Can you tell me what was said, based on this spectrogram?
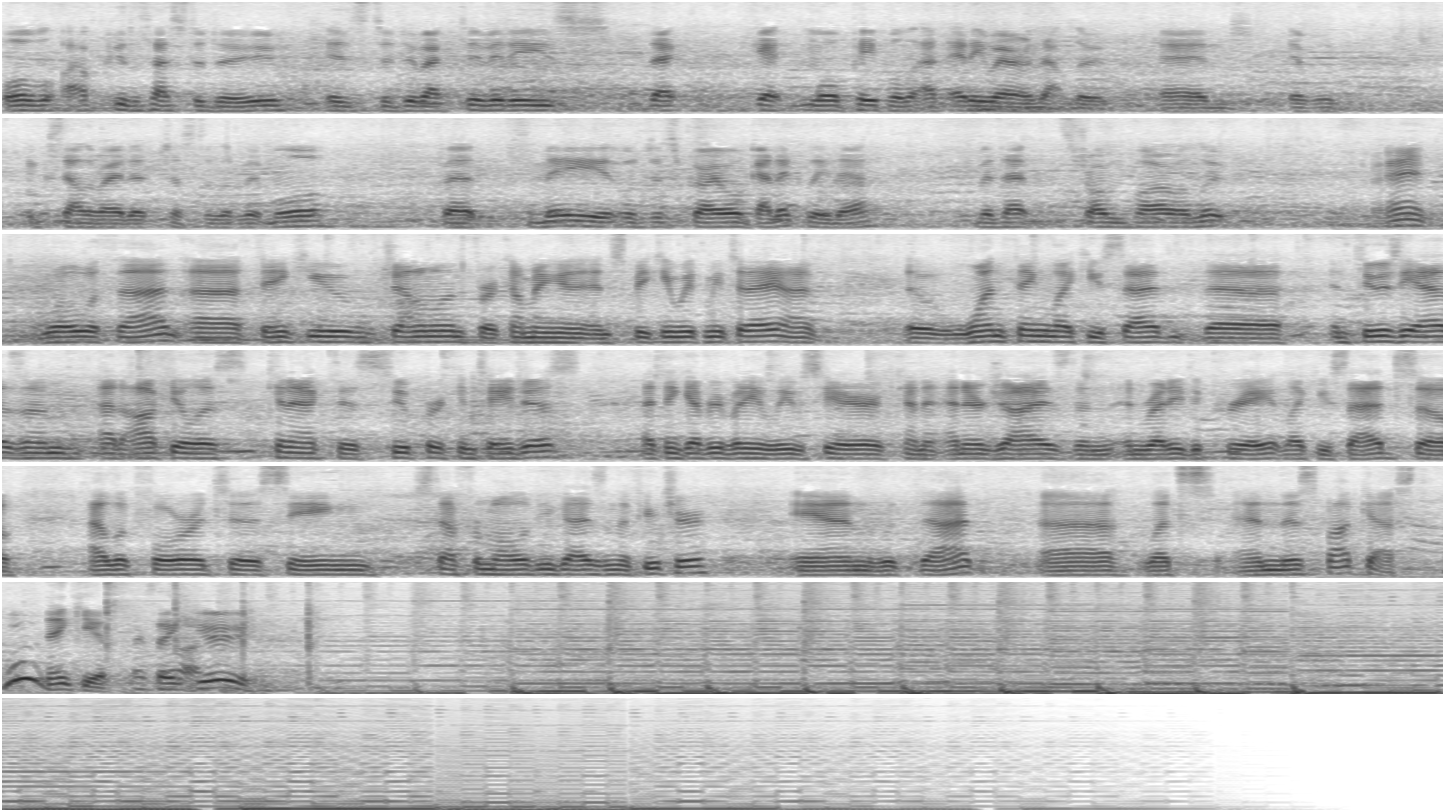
all Oculus has to do is to do activities that get more people at anywhere in that loop, and it will accelerate it just a little bit more. But to me, it will just grow organically now with that strong viral loop. All right. Well, with that, uh, thank you, gentlemen, for coming and speaking with me today. I, the one thing, like you said, the enthusiasm at Oculus Connect is super contagious. I think everybody leaves here kind of energized and, and ready to create, like you said. So I look forward to seeing stuff from all of you guys in the future. And with that, uh, let's end this podcast. Thank you. Thank you.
